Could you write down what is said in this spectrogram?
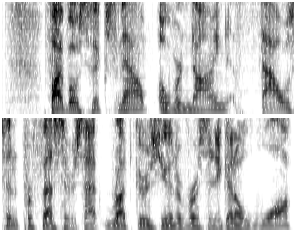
506 now, over 9,000 professors at Rutgers University going to walk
